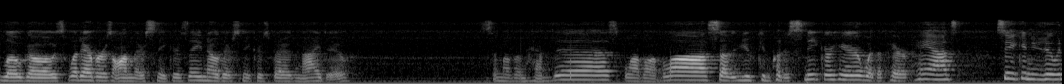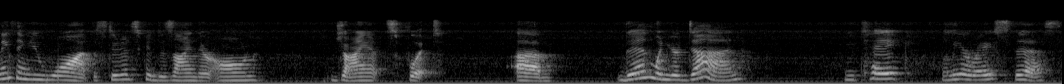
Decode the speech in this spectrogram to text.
logos, whatever's on their sneakers. They know their sneakers better than I do. Some of them have this, blah, blah, blah. So you can put a sneaker here with a pair of pants. So you can do anything you want. The students can design their own giant's foot. Um, then when you're done, you take, let me erase this.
